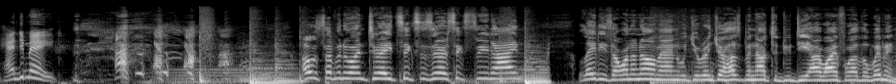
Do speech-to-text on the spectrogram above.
handy made. 0712 639 Ladies, I want to know, man, would you rent your husband out to do DIY for other women?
